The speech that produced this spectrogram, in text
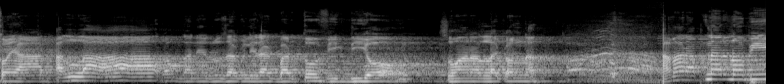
তৈয়ার। আল্লাহ, রমজানের রোজাগুলি রাখবার তৌফিক দিও। সোহান আল্লাহ কন্যা। আমার আপনার নবী,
